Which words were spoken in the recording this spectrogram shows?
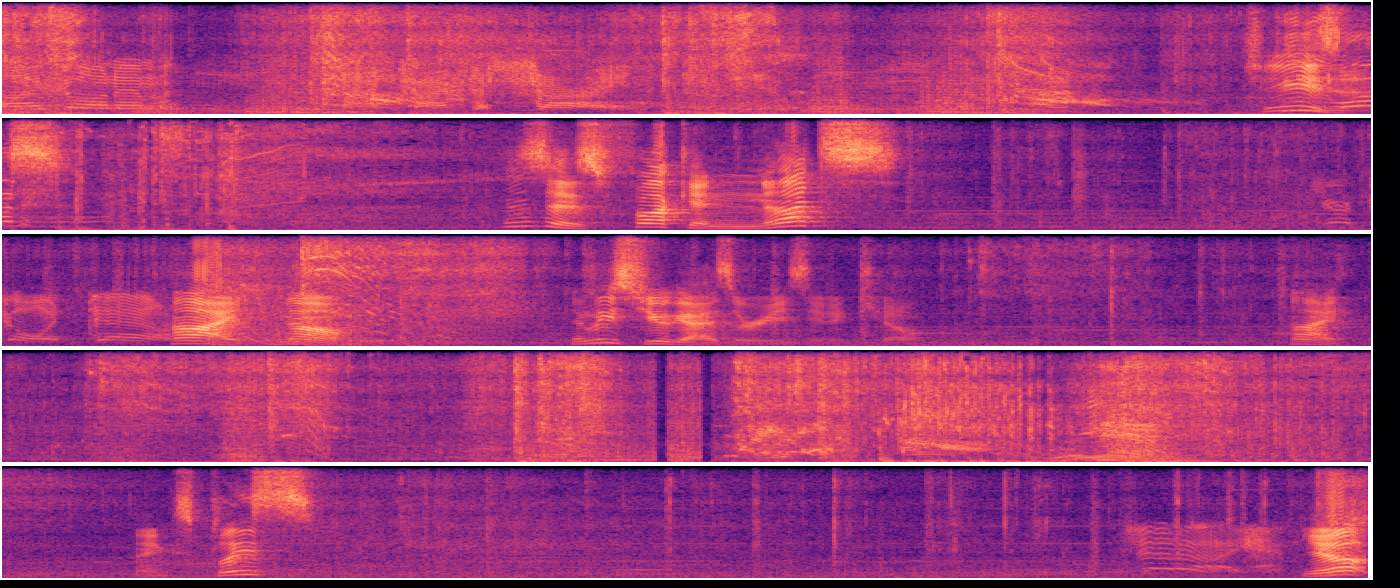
Eyes on him. Time to shine. Jesus. This is fucking nuts. You're going down. Hi, no. At least you guys are easy to kill. Hi. Thanks, please. Jedi. Yep.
